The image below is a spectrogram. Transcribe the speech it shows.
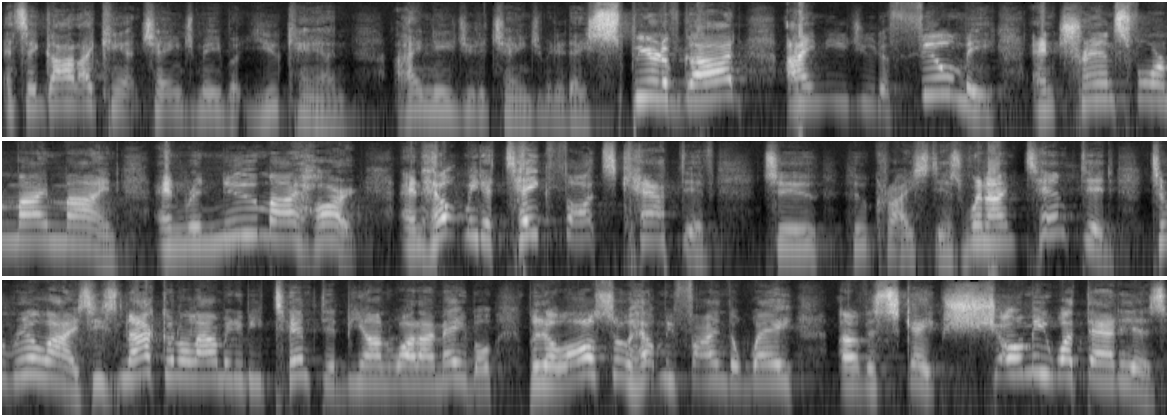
and say, God, I can't change me, but you can. I need you to change me today. Spirit of God, I need you to fill me and transform my mind and renew my heart and help me to take thoughts captive to who Christ is. When I'm tempted to realize He's not going to allow me to be tempted beyond what I'm able, but He'll also help me find the way of escape. Show me what that is.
